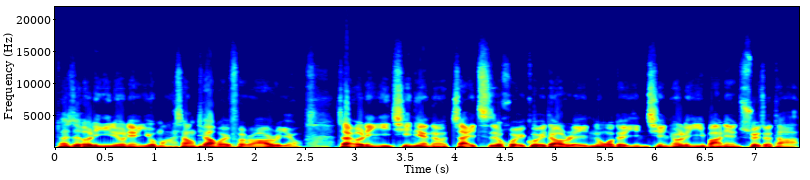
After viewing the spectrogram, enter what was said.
但是二零一六年又马上跳回 Ferrari 哦，在二零一七年呢，再次回归到雷诺的引擎。二零一八年随着大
